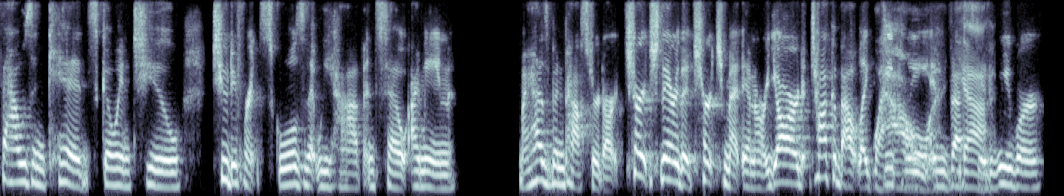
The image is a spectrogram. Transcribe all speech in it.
thousand kids going to two different schools that we have. And so, I mean, my husband pastored our church there. The church met in our yard. Talk about like wow. deeply invested. Yeah. We were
